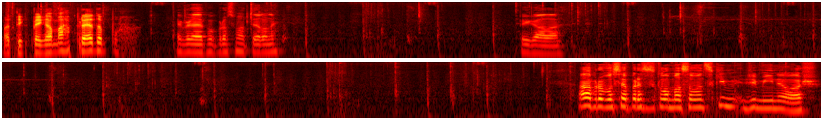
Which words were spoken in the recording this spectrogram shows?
Vai ter que pegar mais preda, pô. É verdade, é pra próxima tela, né? Vou pegar lá. Ah, pra você aparece exclamação antes que de mim, né, eu acho.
